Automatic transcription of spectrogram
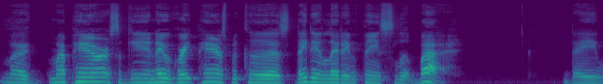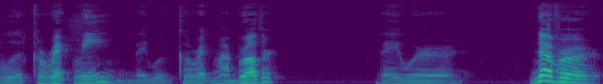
My my parents, again, they were great parents because they didn't let anything slip by. They would correct me, they would correct my brother. They were never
